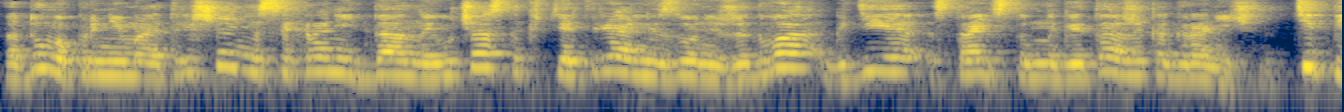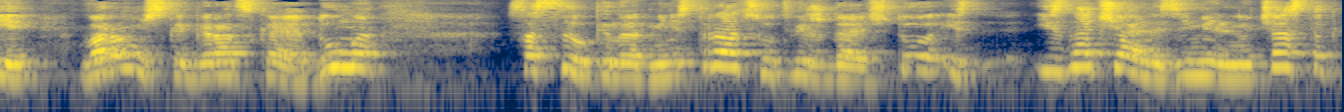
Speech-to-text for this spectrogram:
Дума принимает решение сохранить данный участок в территориальной зоне Ж2, где строительство многоэтажек ограничено. Теперь Воронежская городская дума со ссылкой на администрацию утверждает, что изначально земельный участок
